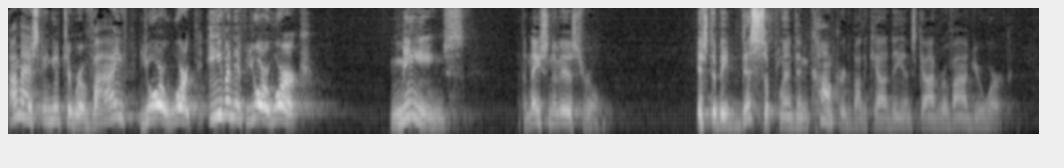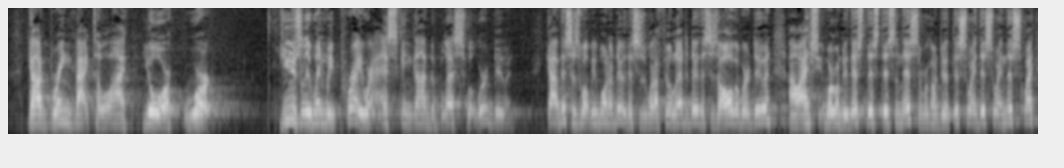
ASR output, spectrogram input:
I'm asking you to revive your work, even if your work means that the nation of Israel is to be disciplined and conquered by the Chaldeans. God, revive your work. God, bring back to life your work. Usually, when we pray, we're asking God to bless what we're doing. God, this is what we want to do. This is what I feel led to do. This is all that we're doing. I'll ask you, we're going to do this, this, this, and this, and we're going to do it this way, this way, and this way.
